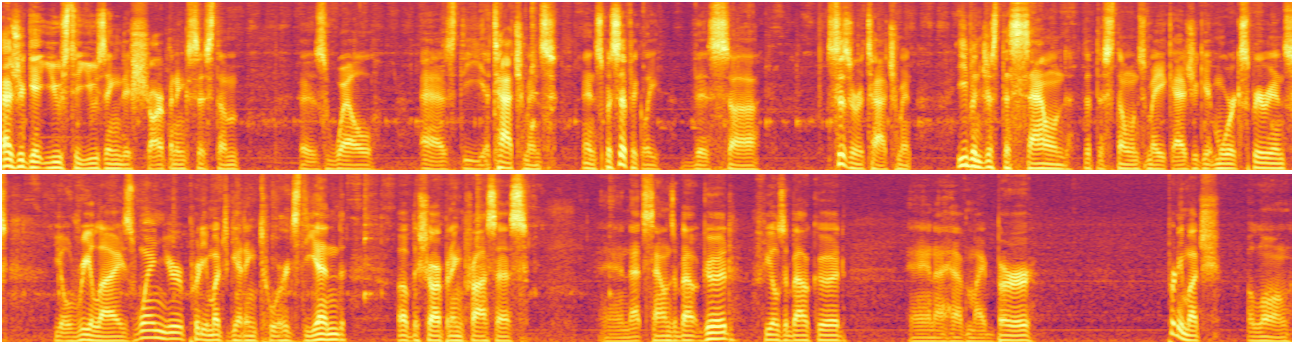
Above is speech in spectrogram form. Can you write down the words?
As you get used to using this sharpening system, as well as the attachments, and specifically this uh, scissor attachment, even just the sound that the stones make as you get more experience, you'll realize when you're pretty much getting towards the end of the sharpening process and that sounds about good, feels about good. And I have my burr pretty much along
